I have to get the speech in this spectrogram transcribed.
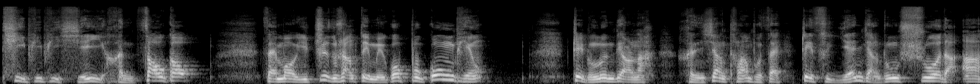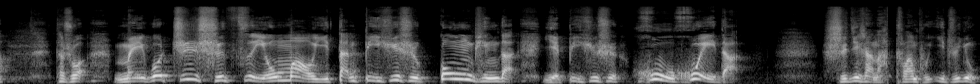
TPP 协议很糟糕，在贸易制度上对美国不公平。这种论调呢，很像特朗普在这次演讲中说的啊。他说：“美国支持自由贸易，但必须是公平的，也必须是互惠的。”实际上呢，特朗普一直用。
